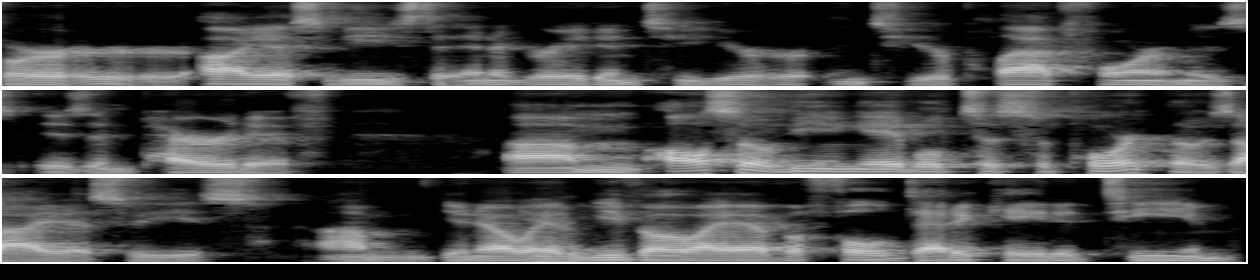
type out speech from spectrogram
for ISVs to integrate into your into your platform is is imperative. Um, also, being able to support those ISVs. Um, you know, yeah. at Evo, I have a full dedicated team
